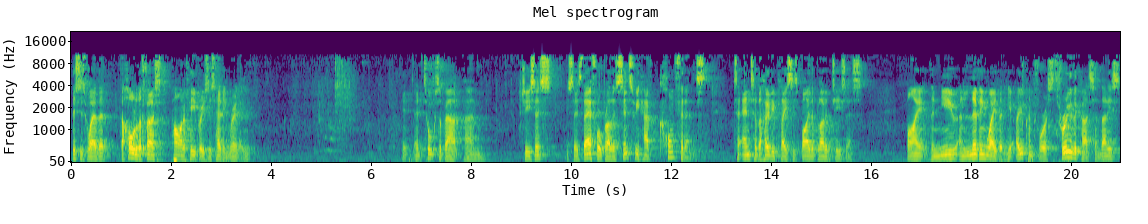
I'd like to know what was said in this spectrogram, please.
This is where the, the whole of the first part of Hebrews is heading, really. It, it talks about um, Jesus. It says, Therefore, brothers, since we have confidence to enter the holy places by the blood of Jesus, by the new and living way that he opened for us through the curtain, that is,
